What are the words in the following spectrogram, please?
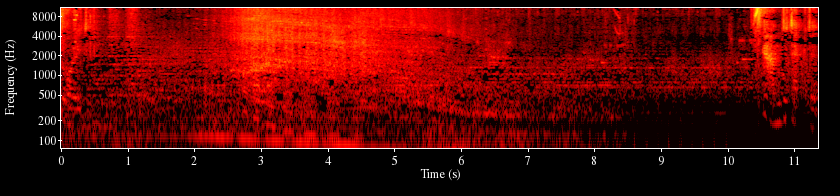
destroyed. Scan detected.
